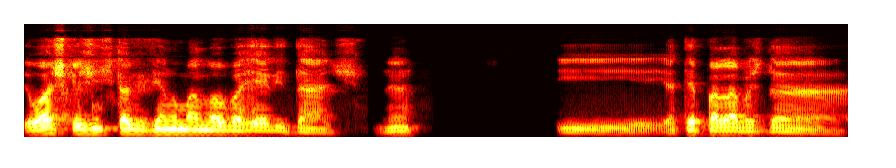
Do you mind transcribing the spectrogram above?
Eu acho que a gente está vivendo uma nova realidade, né? E até palavras da,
